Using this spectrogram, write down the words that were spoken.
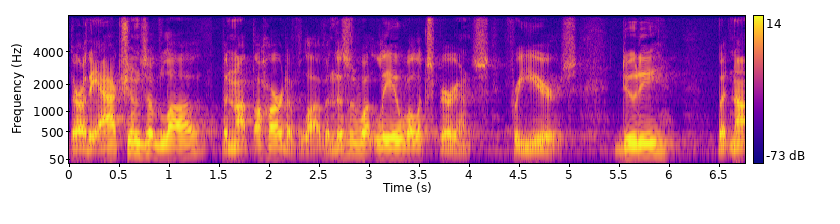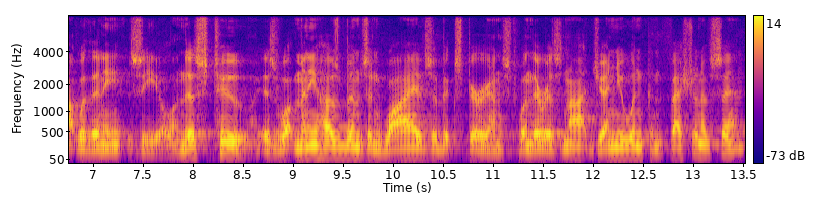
There are the actions of love, but not the heart of love. And this is what Leah will experience for years duty, but not with any zeal. And this, too, is what many husbands and wives have experienced when there is not genuine confession of sin,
